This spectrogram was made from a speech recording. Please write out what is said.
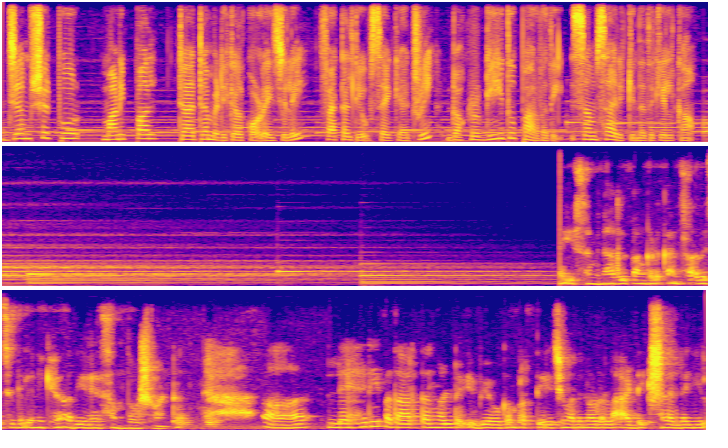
ജംഷഡ്പൂർ മണിപ്പാൽ ടാറ്റ മെഡിക്കൽ കോളേജിലെ faculty of psychiatry doctor Geethu Parvathy സംസാരിക്കുന്നത് കേൾക്കാം. ഈ സെമിനാറിൽ പങ്കെടുക്കാൻ സാധിച്ചതിൽ എനിക്ക് അതിയായ സന്തോഷമുണ്ട്. ലഹരി പദാർത്ഥങ്ങളുടെ ഉപയോഗം പ്രത്യേകിച്ചും അതിനോടുള്ള അഡിക്ഷൻ അല്ലെങ്കിൽ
